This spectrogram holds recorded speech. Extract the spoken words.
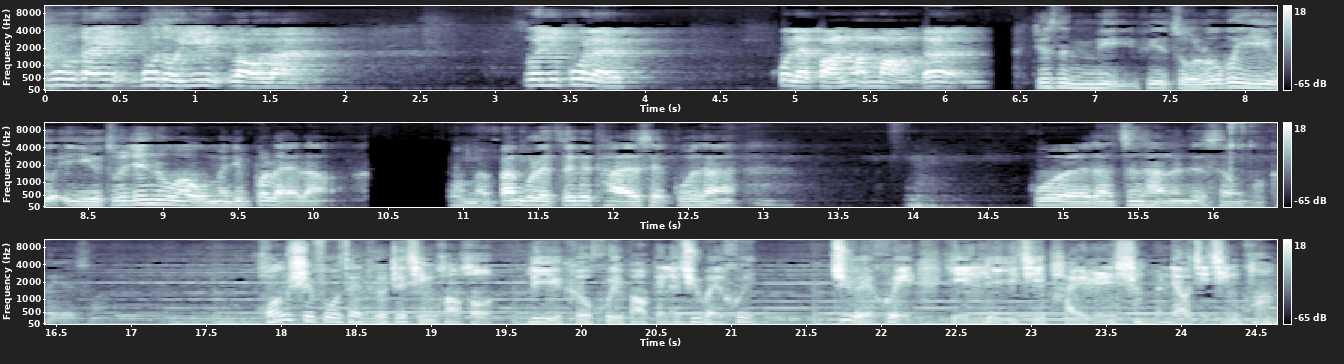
孤单孤独一老人，所以过来过来帮他忙的。就是免费做，如果有有租金的话，我们就不来了。我们搬过来之后，他才过上过上正常人的生活，可以说。黄师傅在得知情况后，立刻汇报给了居委会，居委会也立即派人上门了解情况。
